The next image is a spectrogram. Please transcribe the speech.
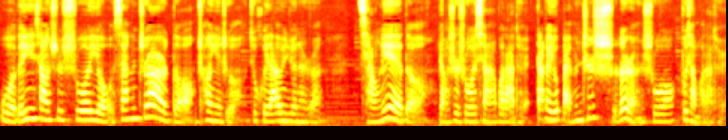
我的印象是说，有三分之二的创业者就回答问卷的人，强烈的表示说想要抱大腿，大概有百分之十的人说不想抱大腿，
